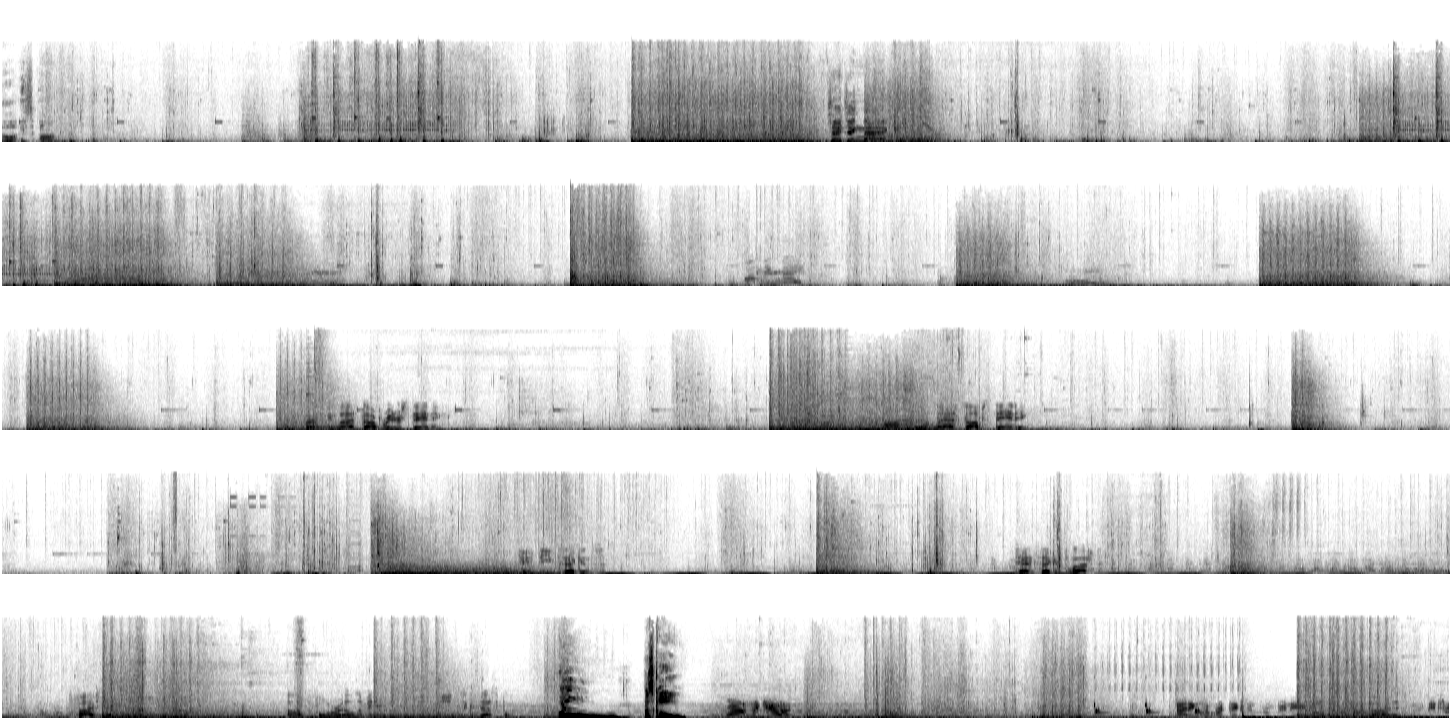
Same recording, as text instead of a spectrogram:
Claw is on. Changing mag! Friendly last operator standing. Op four last stop standing.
